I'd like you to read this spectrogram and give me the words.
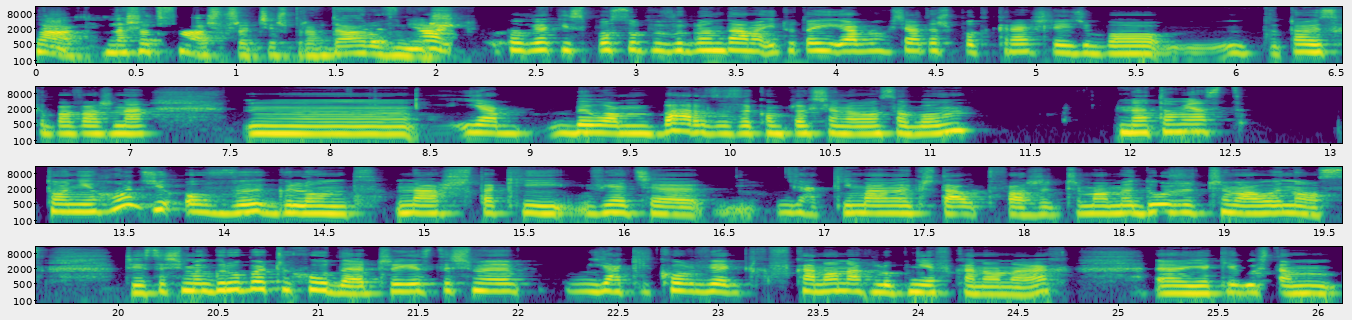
Tak, nasza twarz przecież, prawda, również. Tak, to w jaki sposób wyglądamy i tutaj ja bym chciała też podkreślić, bo to, to jest chyba ważne, mm, ja byłam bardzo zakompleksioną osobą, natomiast to nie chodzi o wygląd nasz taki, wiecie, jaki mamy kształt twarzy, czy mamy duży, czy mały nos, czy jesteśmy grube, czy chude, czy jesteśmy jakikolwiek w kanonach lub nie w kanonach, e, jakiegoś tam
